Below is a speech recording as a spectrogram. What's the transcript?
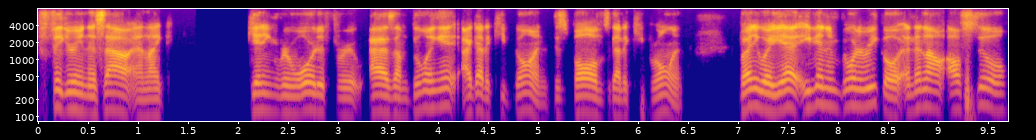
figuring this out and like getting rewarded for it as I'm doing it. I got to keep going. This ball's got to keep rolling. But anyway, yeah, even in Puerto Rico, and then I'll, I'll still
